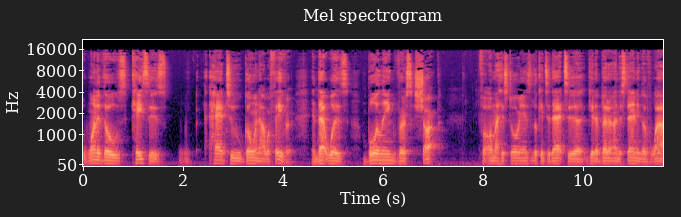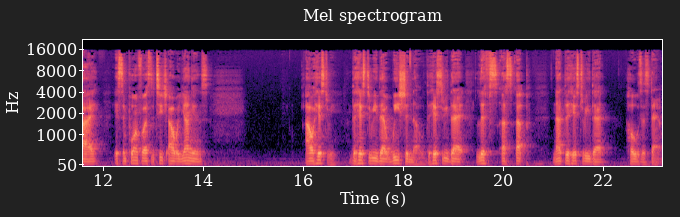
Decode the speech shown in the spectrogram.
one of those cases had to go in our favor, and that was Bolling versus Sharpe. For all my historians, look into that to get a better understanding of why it's important for us to teach our youngins our history, the history that we should know, the history that lifts us up, not the history that holds us down.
